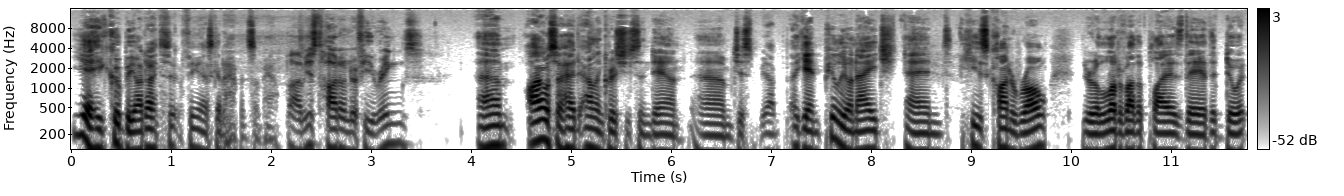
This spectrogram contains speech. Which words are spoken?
Yeah, he could be. I don't think that's going to happen somehow. I'm just hide under a few rings. Um, I also had Allen Christensen down, um, just uh, again purely on age and his kind of role. There are a lot of other players there that do it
